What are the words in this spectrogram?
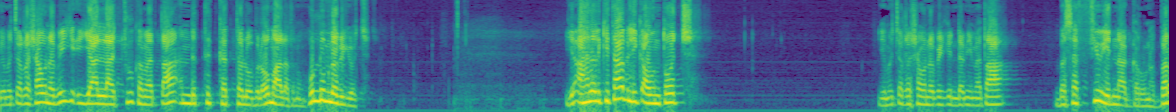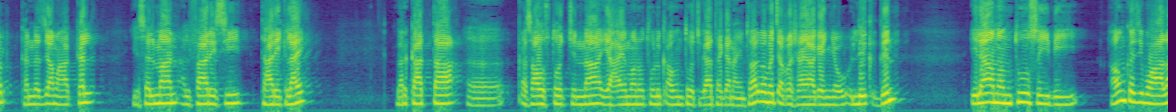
የመጨረሻው ነቢይ እያላችሁ ከመጣ እንድትከተሉ ብለው ማለት ነው። ሁሉም ነቢዮች የአህለል ኪታብ ሊቃውንቶች የመጨረሻው ነቢይ እንደሚመጣ በሰፊው ይናገሩ ነበር። ከነዚያ መካከል የሰልማን አልፋሪሲ ታሪክ ላይ በርካታ ቀሳውስቶችና የሃይማኖቱ ሊቃውንቶች ጋር ተገናኝቷል። በመጨረሻ ያገኘው ሊቅ ግን ኢላ መንቱ ሲቢ አሁን ከዚህ በኋላ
